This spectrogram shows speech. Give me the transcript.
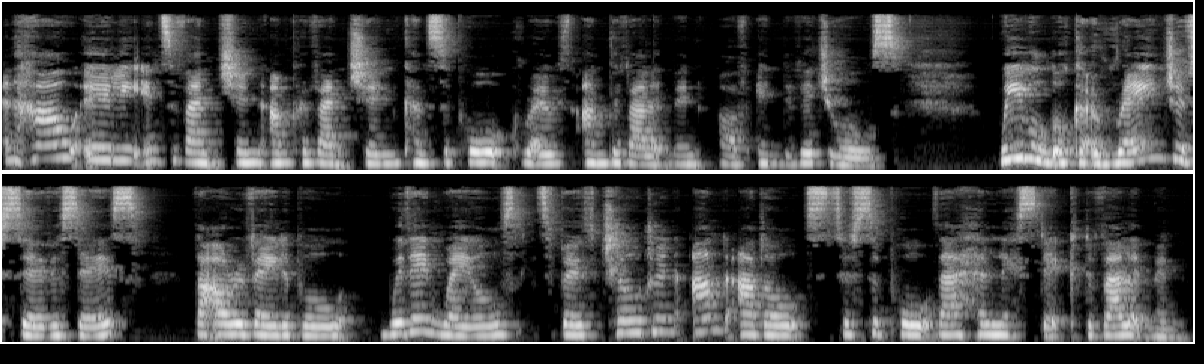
and how early intervention and prevention can support growth and development of individuals. We will look at a range of services that are available within Wales to both children and adults to support their holistic development.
